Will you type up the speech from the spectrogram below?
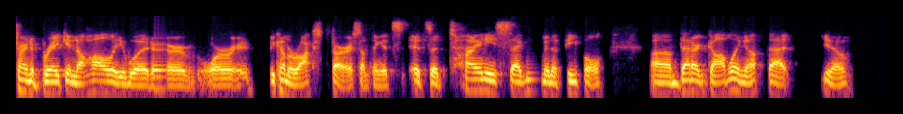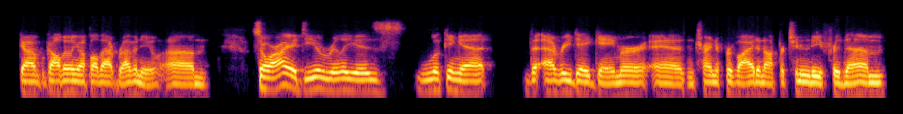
trying to break into Hollywood or or become a rock star or something. It's it's a tiny segment of people um, that are gobbling up that you know gobbling up all that revenue. Um, so our idea really is looking at the everyday gamer and trying to provide an opportunity for them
